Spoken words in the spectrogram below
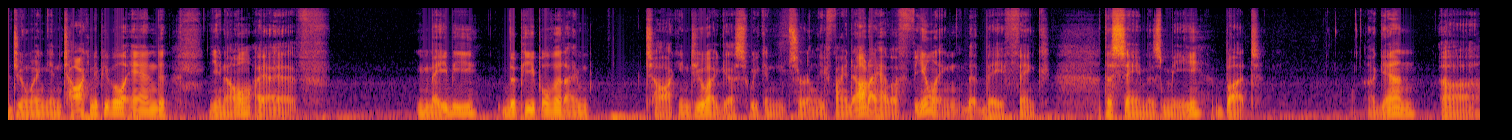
doing in talking to people, and you know, I, have maybe the people that I'm talking to, I guess we can certainly find out. I have a feeling that they think the same as me, but again, uh,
